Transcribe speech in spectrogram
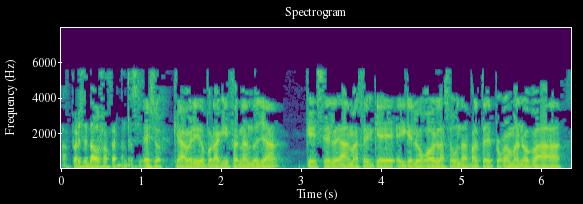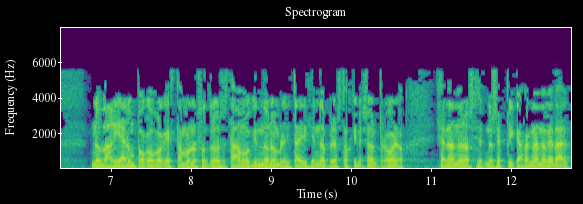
Has presentado a Fernando, sí. eso, que ha venido por aquí Fernando ya, que es el, además el que, el que luego en la segunda parte del programa nos va, nos va a guiar un poco porque estamos nosotros, estábamos viendo nombres y tal diciendo, pero estos quiénes son. Pero bueno, Fernando nos, nos explica. Fernando, ¿qué tal?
